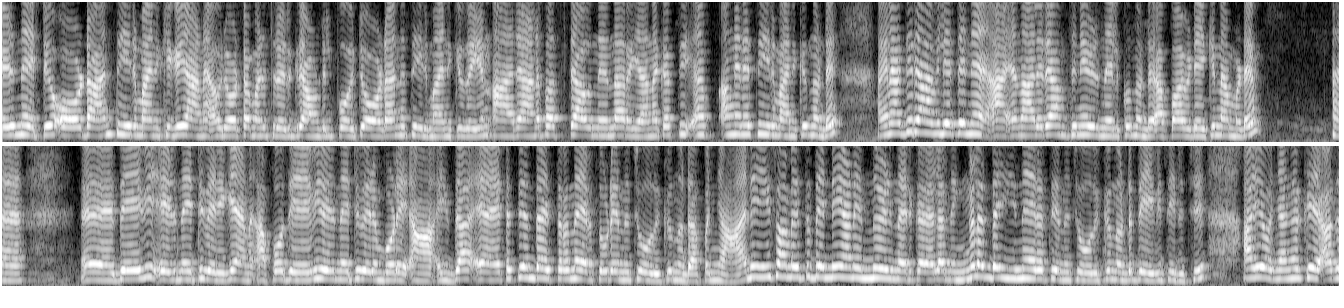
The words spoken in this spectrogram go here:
എഴുന്നേറ്റ് ഓടാൻ തീരുമാനിക്കുകയാണ്. ഒരു ഓട്ട മത്സരം ഒരു ഗ്രൗണ്ടിൽ പോയിട്ട് ഓടാൻ തീരുമാനിക്കുകയും ആരാണ് ഫസ്റ്റ് ആവുന്നതെന്ന് അറിയാനൊക്കെ അങ്ങനെ തീരുമാനിക്കുന്നുണ്ട്. അങ്ങനെ അതിരാവിലെ തന്നെ നാലര ആമത്തിന് എഴുന്നേൽക്കുന്നുണ്ട്. അപ്പോൾ അവിടേക്ക് നമ്മുടെ ദേവി എഴുന്നേറ്റ് വരികയാണ്. അപ്പോൾ ദേവി എഴുന്നേറ്റ് വരുമ്പോൾ ആ ഇതാ ഏട്ടത്തി എന്താ ഇത്ര നേരത്തൂടെ എന്ന് ചോദിക്കുന്നുണ്ട്. അപ്പൊ ഞാൻ ഈ സമയത്ത് തന്നെയാണ് എന്നും എഴുന്നേൽക്കാൻ അല്ല നിങ്ങൾ എന്താ ഈ നേരത്തെ എന്ന് ചോദിക്കുന്നുണ്ട് ദേവി തിരിച്ച്. അയ്യോ ഞങ്ങൾക്ക് അത്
